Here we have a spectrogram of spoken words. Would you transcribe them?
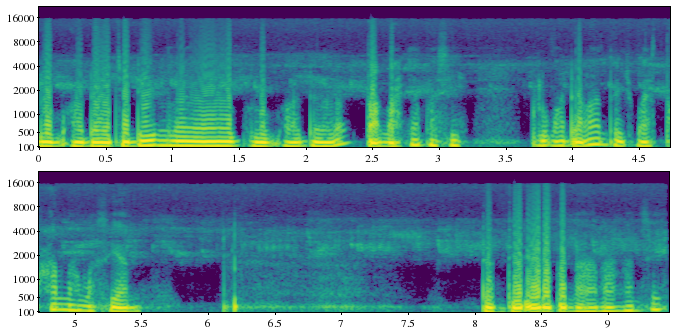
Belum ada jendela belum ada tanahnya masih belum ada lantai cuma tanah masian dan tidak ada penerangan sih.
